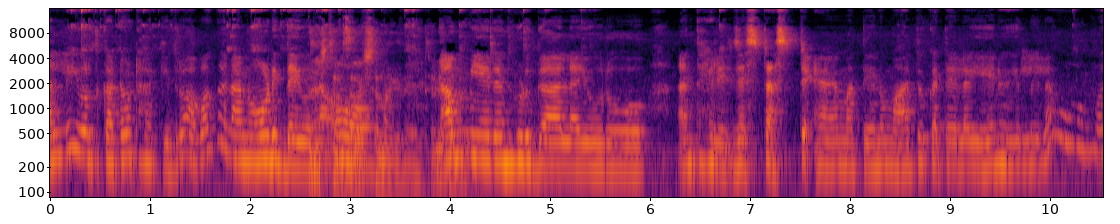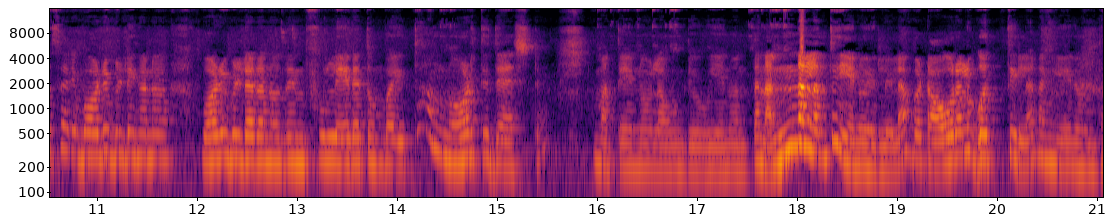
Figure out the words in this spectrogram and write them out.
ಅಲ್ಲಿ ಇವ್ರದ್ದು ಕಟೌಟ್ ಹಾಕಿದ್ರು. ಅವಾಗ ನಾನು ನೋಡಿದ್ದೆ ಇವ್ರನ್ನ ನಮ್ಮ ಏರಿಯಾದ ಹುಡುಗ ಅಲ್ಲ ಇವರು ಅಂತ ಹೇಳಿ. ಜಸ್ಟ್ ಅಷ್ಟೇ ಮತ್ತೇನು ಮಾತುಕತೆ ಎಲ್ಲ ಏನು ಇರಲಿಲ್ಲ. ಸರಿ ಬಾಡಿ ಬಿಲ್ಡಿಂಗ್ ಅನ್ನೋ ಬಾಡಿ ಬಿಲ್ಡರ್ ಅನ್ನೋದಿಂದ ಫುಲ್ ಏರಿಯಾ ತುಂಬ ಇತ್ತು. ಹಂಗೆ ನೋಡ್ತಿದ್ದೆ ಅಷ್ಟೇ. ಮತ್ತೇನು ಲೌಂಡು ಏನು ಅಂತ ನನ್ನಲ್ಲಂತೂ ಏನೂ ಇರಲಿಲ್ಲ. ಬಟ್ ಅವರಲ್ಲೂ ಗೊತ್ತಿಲ್ಲ ನಂಗೆ ಏನು ಅಂತ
